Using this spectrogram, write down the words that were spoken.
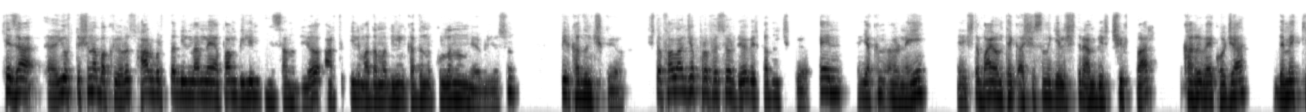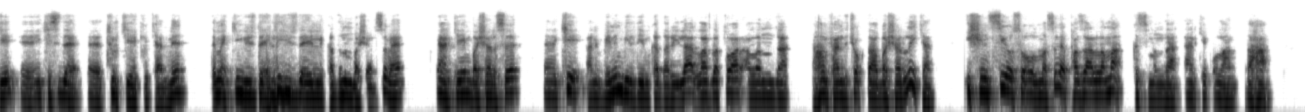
Keza e, yurt dışına bakıyoruz. Harvard'da bilmem ne yapan bilim insanı diyor. Artık bilim adamı, bilim kadını kullanılmıyor biliyorsun. Bir kadın çıkıyor. İşte falanca profesör diyor bir kadın çıkıyor. En yakın örneği e, işte BioNTech aşısını geliştiren bir çift var. Karı ve koca Demek ki e, ikisi de e, Türkiye kökenli. Demek ki yüzde elli yüzde elli kadının başarısı ve erkeğin başarısı e, ki hani benim bildiğim kadarıyla laboratuvar alanında hanımefendi çok daha başarılıyken işin CEO'su olması ve pazarlama kısmında erkek olan daha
